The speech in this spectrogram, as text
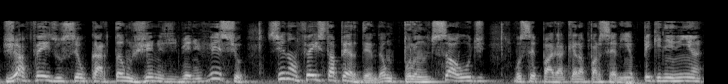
Já fez o seu cartão Gênesis de benefício? Se não fez, está perdendo. É um plano de saúde. Você paga aquela parcelinha pequenininha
